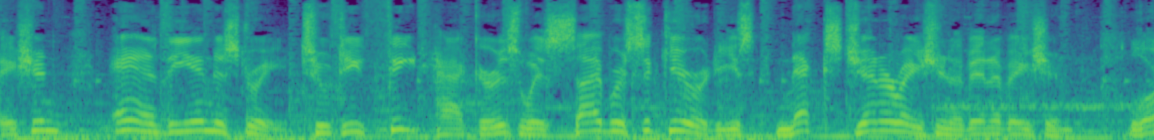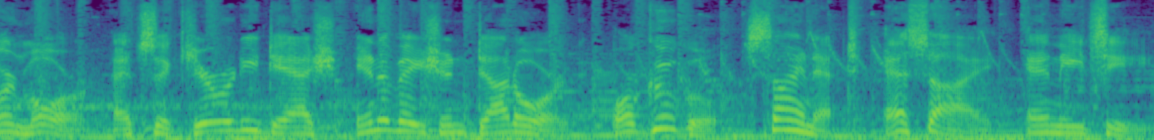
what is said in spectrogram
and the industry to defeat hackers with cybersecurity's next generation of innovation. Learn more at security security-innovation.org or Google SINET, S-I-N-E-T.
